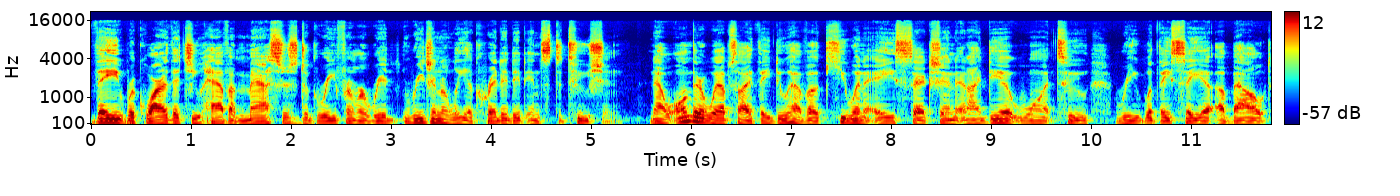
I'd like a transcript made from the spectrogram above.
they require that you have a master's degree from a re regionally accredited institution. Now on their website, they do have a Q&A section and I did want to read what they say about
